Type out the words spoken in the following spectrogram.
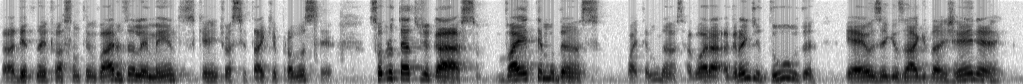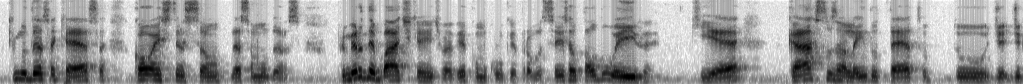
Uh, dentro da inflação tem vários elementos que a gente vai citar aqui para você. Sobre o teto de gasto, vai ter mudança, vai ter mudança. Agora, a grande dúvida, e aí o zigue-zague da gênia, que mudança que é essa? Qual a extensão dessa mudança? Primeiro debate que a gente vai ver, como coloquei para vocês, é o tal do waiver, que é gastos além do teto do, de, de.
